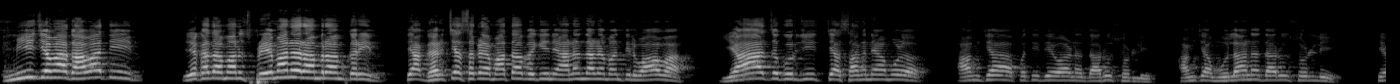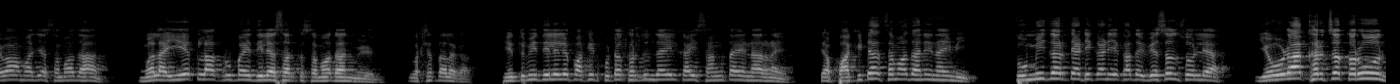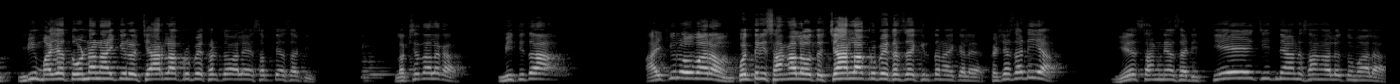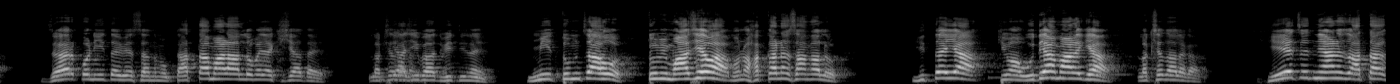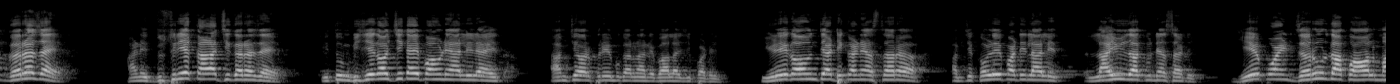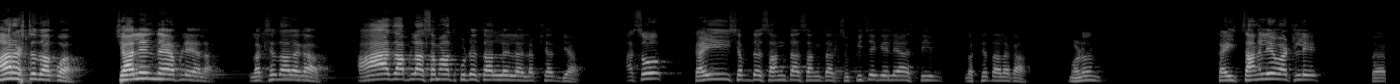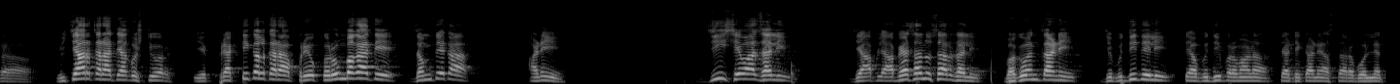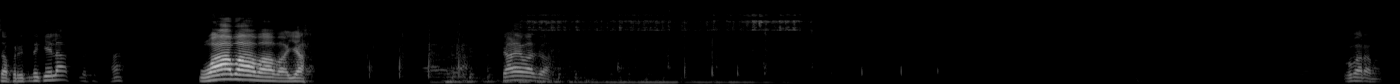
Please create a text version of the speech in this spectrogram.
मी जेव्हा गावात येईल एखादा माणूस प्रेमानं रामराम करील त्या घरच्या सगळ्या माता भगिनी आनंदाने म्हणतील वा वा याच गुरुजीच्या सांगण्यामुळं आमच्या पतिदेवानं दारू सोडली आमच्या मुलानं दारू सोडली तेव्हा माझ्या समाधान मला एक लाख रुपये दिल्यासारखं समाधान मिळेल. लक्षात आलं का? हे तुम्ही दिलेले पाकिट कुठं खर्चून जाईल काही सांगता येणार नाही. त्या पाकिटात समाधानी नाही मी. तुम्ही जर त्या ठिकाणी एखादं व्यसन सोडल्या एवढा खर्च करून मी माझ्या तोंडानं ऐकलो चार लाख रुपये खर्च आलाय सप्त्यासाठी. लक्षात आलं का? मी तिथं ऐकलो उभा राहून. कोणतरी सांगायला होतं चार लाख रुपये खर्च कीर्तन ऐकायला. कशासाठी या? हे सांगण्यासाठी तेच ज्ञान सांगालो तुम्हाला. जर कोणी इथं व्यसनमुक्त आत्ता माळा आणलो माझ्या खिशात आहे लक्षात अजिबात भीती नाही. मी तुमचा हो तुम्ही माझे व्हा म्हणून हक्कानं सांगालो. इथं या किंवा उद्या माळ घ्या लक्षात आलं का? हेच ज्ञान आता गरज आहे. आणि दुसरी काळाची गरज आहे. इथून बिजेगावची काही पाहुणे आलेले आहेत. आमच्यावर प्रेम करणारे बालाजी पाटील. इळेगावून त्या ठिकाणी असणारं आमचे कवळे पाटील आलेत लाईव्ह दाखवण्यासाठी. हे पॉईंट जरूर दाखवा ऑल महाराष्ट्र दाखवा. चॅलेंज नाही आपल्या याला. लक्षात आलं का? आज आपला समाज कुठं चाललेला आहे? लक्षात घ्या. असो काही शब्द सांगता सांगता चुकीचे गेले असतील लक्षात आलं का? म्हणून काही चांगले वाटले तर विचार करा त्या गोष्टीवर. एक प्रॅक्टिकल करा प्रयोग करून बघा ते. जमते का? आणि जी सेवा झाली जी आपल्या अभ्यासानुसार झाली भगवंताने जी बुद्धी दिली त्या बुद्धीप्रमाणे त्या ठिकाणी असणारा बोलण्याचा प्रयत्न केला. वा वा वा वा या. टाळ्या वाजवा उभा राहा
